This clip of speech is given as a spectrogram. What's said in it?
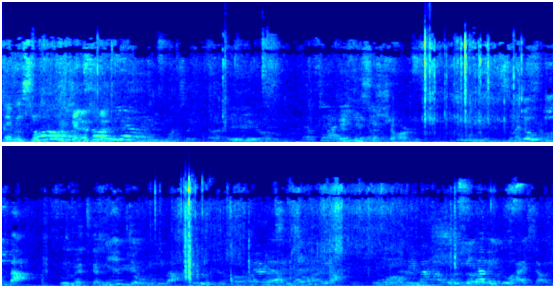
Let me see. You cannot add them. They use a shark. 九一吧，嗯，你是九一吧？九一它比鹿还小一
